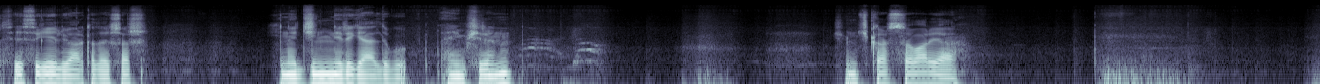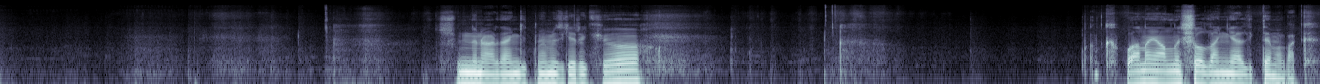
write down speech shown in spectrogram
Sesi geliyor arkadaşlar. Yine cinleri geldi bu hemşirenin. Şimdi çıkarsa var ya. Şimdi nereden gitmemiz gerekiyor? Bak bana yanlış yoldan geldik deme bak.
